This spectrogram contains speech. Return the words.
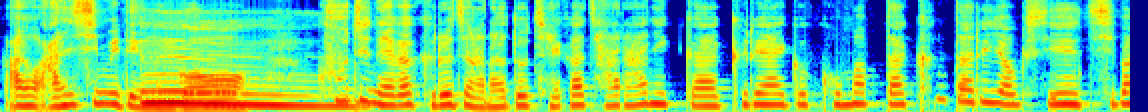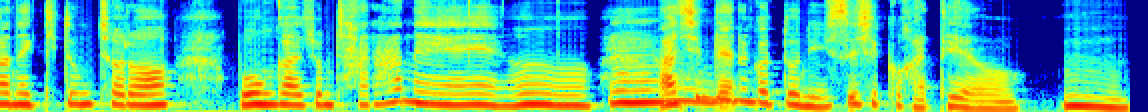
아유 안심이 되는 거. 음. 굳이 내가 그러지 않아도 제가 잘하니까 그래 아이고 고맙다 큰 딸이 역시 집안의 기둥처럼 뭔가 좀 잘하네. 응. 음. 안심되는 것도 있으실 것 같아요. 음.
